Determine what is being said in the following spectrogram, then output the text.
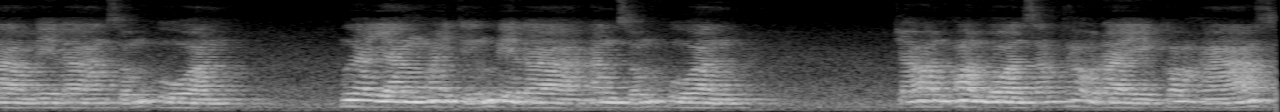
ตามเวลาสมควร เมื่อยังไม่ถึงเวลาอันสมควร จะอ้อนอ้อนวอนสักเท่าไรก็หาส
